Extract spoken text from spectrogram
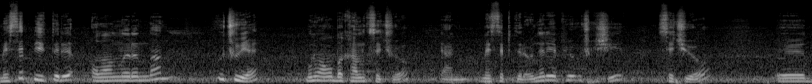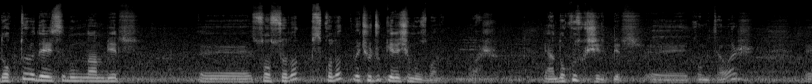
Meslek birlikleri alanlarından üç üye. Bunu ama bakanlık seçiyor. Yani meslek birlikleri öneri yapıyor, üç kişiyi seçiyor. E, doktora derecesi bulunan bir e, sosyolog, psikolog ve çocuk gelişim uzmanı var. Yani 9 kişilik bir e, komite var. E,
